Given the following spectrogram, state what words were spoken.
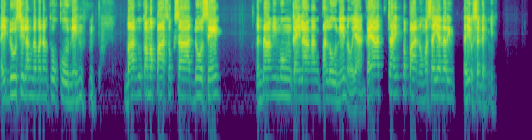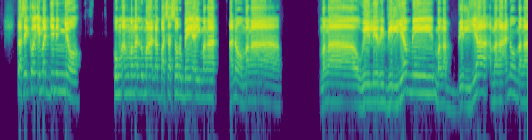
ay 12 lang naman ang kukunin. Bago ka mapasok sa 12, ang dami mong kailangang talunin, o yan. Kaya kahit papano, masaya na rin tayo sa ganyan. Kasi kung imagine nyo, kung ang mga lumalabas sa survey ay mga, ano, mga, mga Willie Revillame, mga Bilya, mga ano, mga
